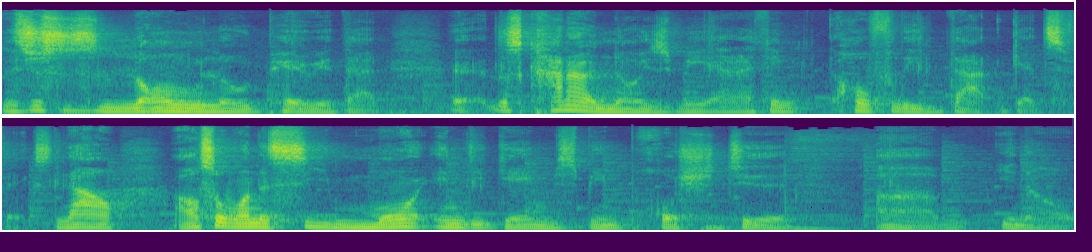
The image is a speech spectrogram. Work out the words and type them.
there's just this long load period that uh, this kind of annoys me, and I think hopefully that gets fixed. Now, I also want to see more indie games being pushed to um, you know,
